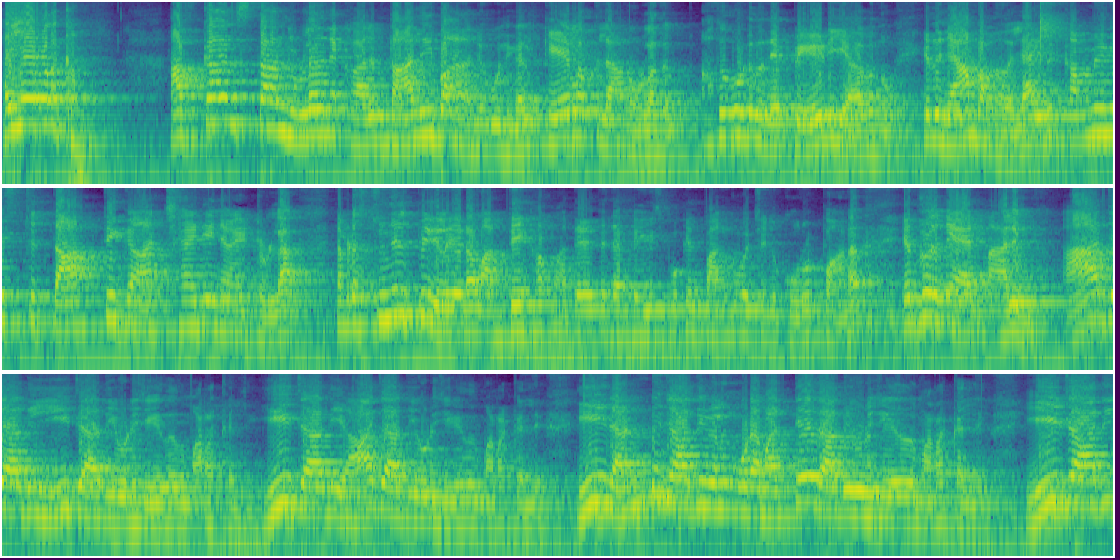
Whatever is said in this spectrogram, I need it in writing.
ayaa welcome. അഫ്ഗാനിസ്ഥാനിലുള്ളതിനേക്കാളും താലിബാൻ അനുകൂലികൾ കേരളത്തിലാണ് ഉള്ളത് അതുകൊണ്ട് തന്നെ പേടിയാകുന്നു. ഇത് ഞാൻ പറഞ്ഞതല്ല ഇത് കമ്മ്യൂണിസ്റ്റ് താത്വിക ആചാര്യനായിട്ടുള്ള നമ്മുടെ സുനിൽ പി ഇളയിടം അദ്ദേഹം അദ്ദേഹത്തിന്റെ ഫേസ്ബുക്കിൽ പങ്കുവച്ചൊരു കുറിപ്പാണ്. എന്തു തന്നെയായിരുന്നാലും ആ ജാതി ഈ ജാതിയോട് ചെയ്തത് മറക്കല്ല്. ഈ ജാതി ആ ജാതിയോട് ചെയ്തത് മറക്കല്ല്. ഈ രണ്ട് ജാതികളും കൂടെ മറ്റേ ജാതിയോട് ചെയ്തത് മറക്കല്ല്. ഈ ജാതി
